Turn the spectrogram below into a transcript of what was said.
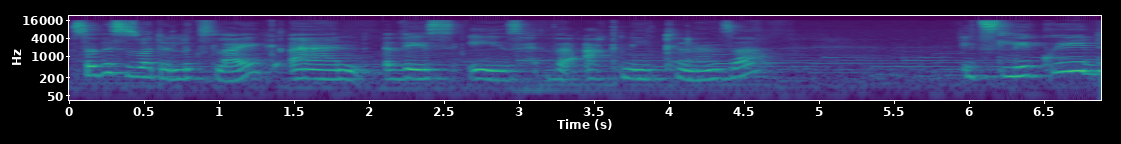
So this is what it looks like and this is the acne cleanser. It's liquid.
